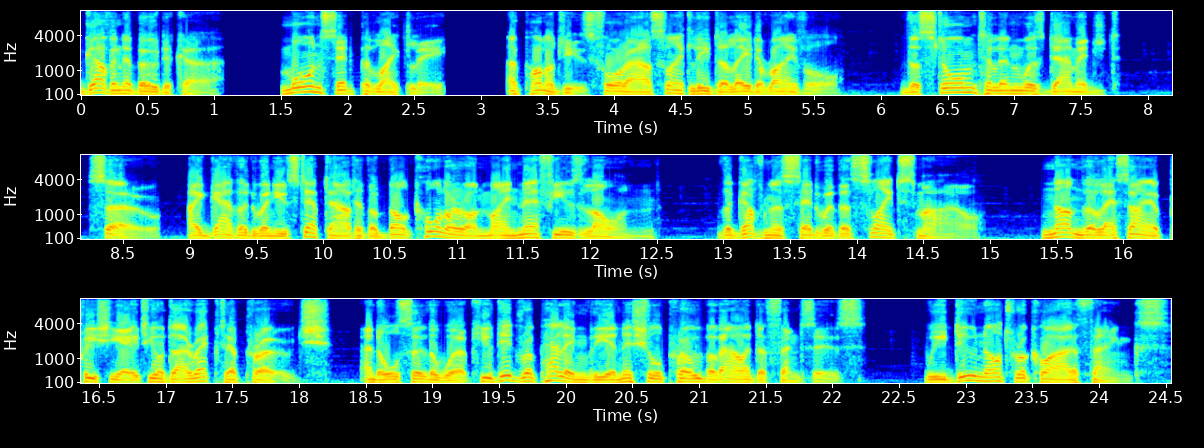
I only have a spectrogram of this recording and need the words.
Governor Boudica. Morn said politely. Apologies for our slightly delayed arrival. The Stormtalon was damaged. So, I gathered when you stepped out of a bulk hauler on my nephew's lawn. The governor said with a slight smile. Nonetheless I appreciate your direct approach, and also the work you did repelling the initial probe of our defenses. We do not require thanks.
